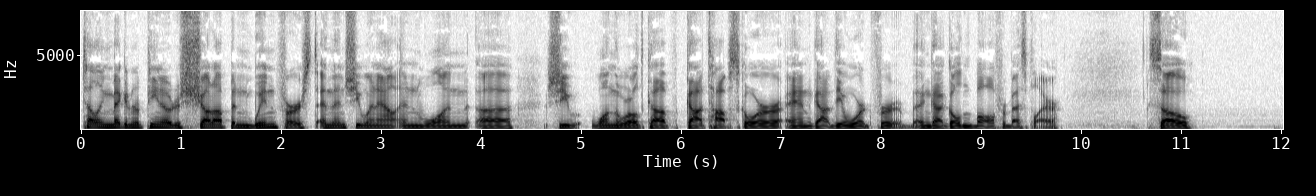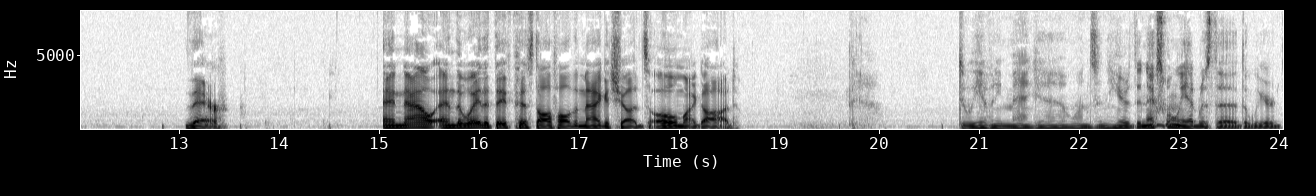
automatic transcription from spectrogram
telling Megan Rapinoe to shut up and win first, and then she went out and won. Uh, she won the World Cup, got top scorer, and got the award for and got Golden Ball for best player. So there. And now, and the way that they've pissed off all the MAGA chuds, oh my god! Do we have any MAGA ones in here? The next one we had was the the weird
